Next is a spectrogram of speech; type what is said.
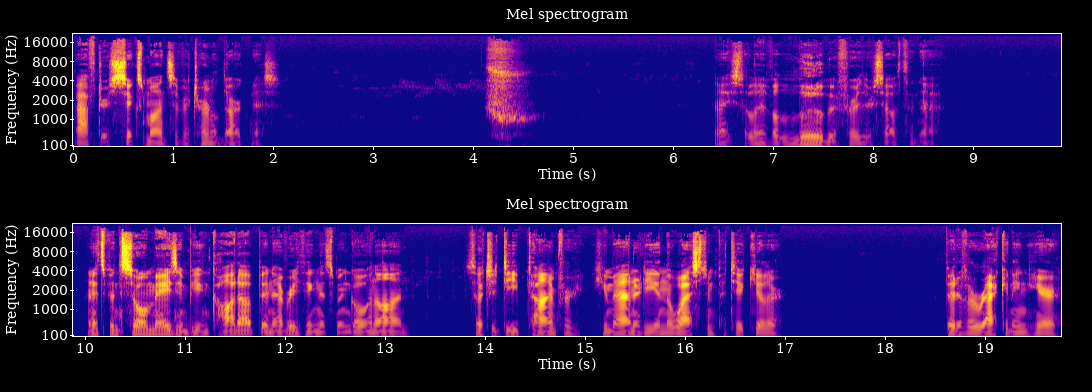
After six months of eternal darkness. Whew. Nice to live a little bit further south than that. And it's been so amazing being caught up in everything that's been going on. Such a deep time for humanity in the West in particular. A bit of a reckoning here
